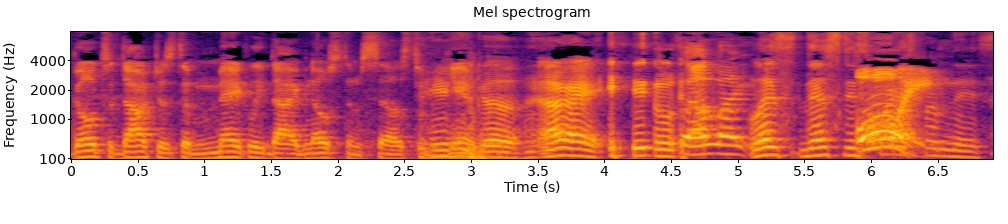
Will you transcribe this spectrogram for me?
go to doctors to medically diagnose themselves to Here you begin with. go. All right. So I'm like, let's let's disperse from this.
